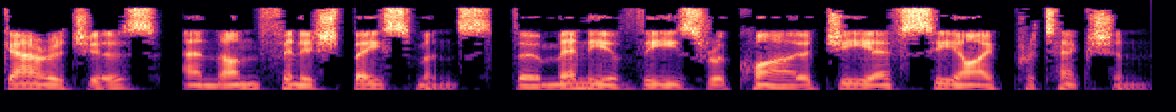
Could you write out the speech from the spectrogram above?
garages, and unfinished basements, though many of these require GFCI protection.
